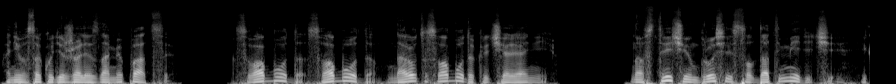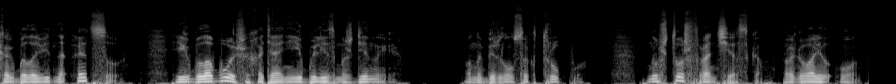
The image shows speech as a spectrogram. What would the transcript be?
Они высоко держали знамя Паци. «Свобода! Свобода! Народ и свобода!» – кричали они. Навстречу им бросились солдаты Медичи, и, как было видно Эдсу, их было больше, хотя они и были измождены. Он обернулся к трупу. «Ну что ж, Франческо», – проговорил он, –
